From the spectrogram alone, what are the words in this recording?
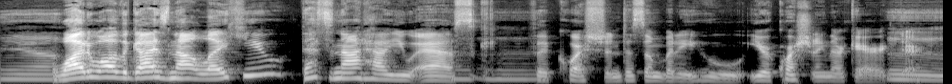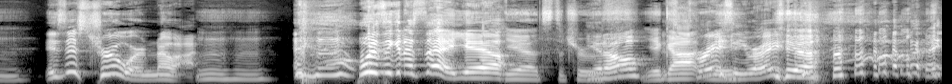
Yeah. Why do all the guys not like you? That's not how you ask Mhm. The question to somebody who you're questioning their character. Mm, Is this true or not? mhm. what is he gonna say? Yeah. Yeah, it's the truth. You know? you It's got crazy, me. right? Yeah. what?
